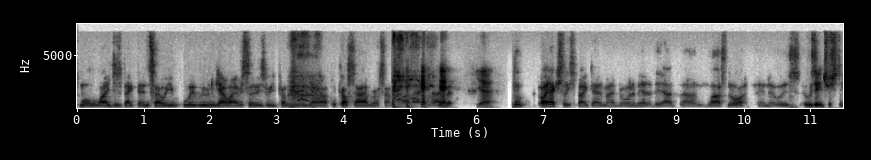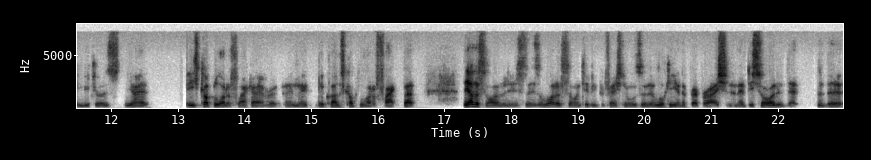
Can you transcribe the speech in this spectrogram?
smaller wages back then, so we, we wouldn't go overseas. We'd probably go up the Coffs Harbour or something like that. You know? But yeah. Look, I actually spoke to Adam O'Brien about it the, um, last night, and it was mm. it was interesting because you know he's copped a lot of flack over it, and the, the club's copped a lot of flack. But the other side of it is there's a lot of scientific professionals that are looking at the preparation, and they've decided that the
